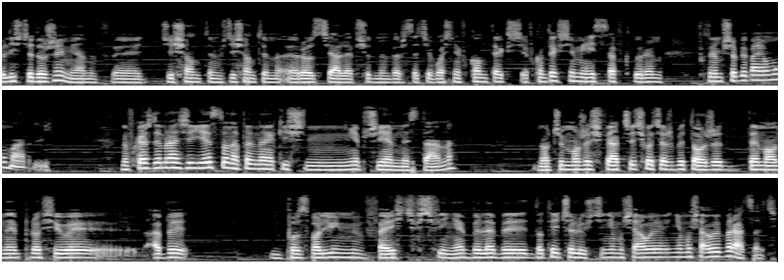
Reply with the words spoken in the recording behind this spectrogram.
w liście do Rzymian w dziesiątym, w dziesiątym rozdziale, w siódmym wersecie, właśnie w kontekście, w kontekście miejsca, w którym, w którym przebywają umarli. No w każdym razie jest to na pewno jakiś nieprzyjemny stan, no czym może świadczyć chociażby to, że demony prosiły, aby pozwolił im wejść w świnie, byleby do tej czeluści nie musiały, nie musiały wracać.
